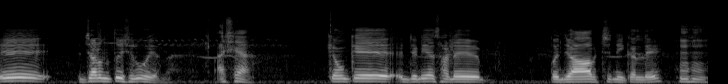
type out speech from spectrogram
ਇਹ ਜਨਮ ਤੋਂ ਹੀ ਸ਼ੁਰੂ ਹੋ ਜਾਂਦਾ। ਅੱਛਾ। ਕਿਉਂਕਿ ਜਿਹੜੀਆਂ ਸਾਡੇ ਪੰਜਾਬ 'ਚ ਨਿਕਲੇ ਹੂੰ ਹੂੰ।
